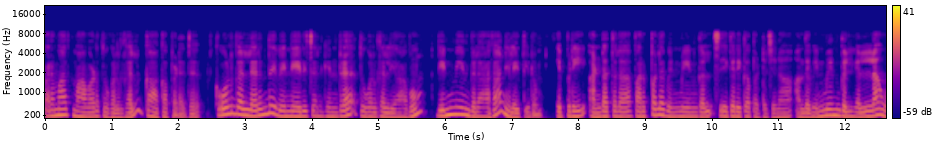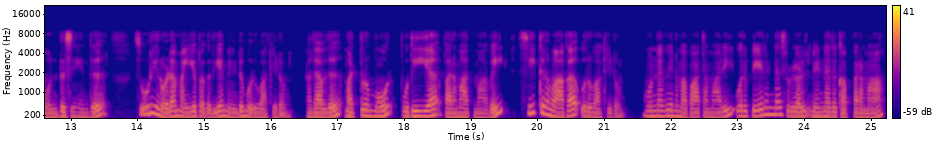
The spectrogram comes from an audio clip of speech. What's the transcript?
பரமாத்மாவோட துகள்கள் காக்கப்படுது. கோள்கள்லேருந்து வெண்ணேறி செல்கின்ற துகள்கள் யாவும் விண்மீன்களாக நிலைத்திடும். இப்படி அண்டத்தில் பற்பல விண்மீன்கள் சேகரிக்கப்பட்டுச்சுன்னா அந்த விண்மீன்கள் எல்லாம் ஒன்று சேர்ந்து சூரியனோட மையப்பகுதியை மீண்டும் உருவாக்கிடும். அதாவது மற்றும் ஓர் புதிய பரமாத்மாவை சீக்கிரமாக உருவாக்கிடும். முன்னவே நம்ம பார்த்த மாதிரி ஒரு பேரண்ட சுழல் நின்னதுக்கு அப்புறமா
